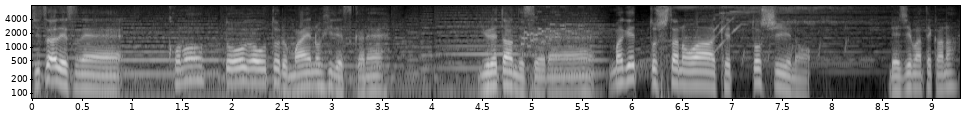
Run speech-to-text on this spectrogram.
実はですねこの動画を撮る前の日ですかね。揺れたんですよね。まあ、ゲットしたのはケットシーのレジマテかな？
